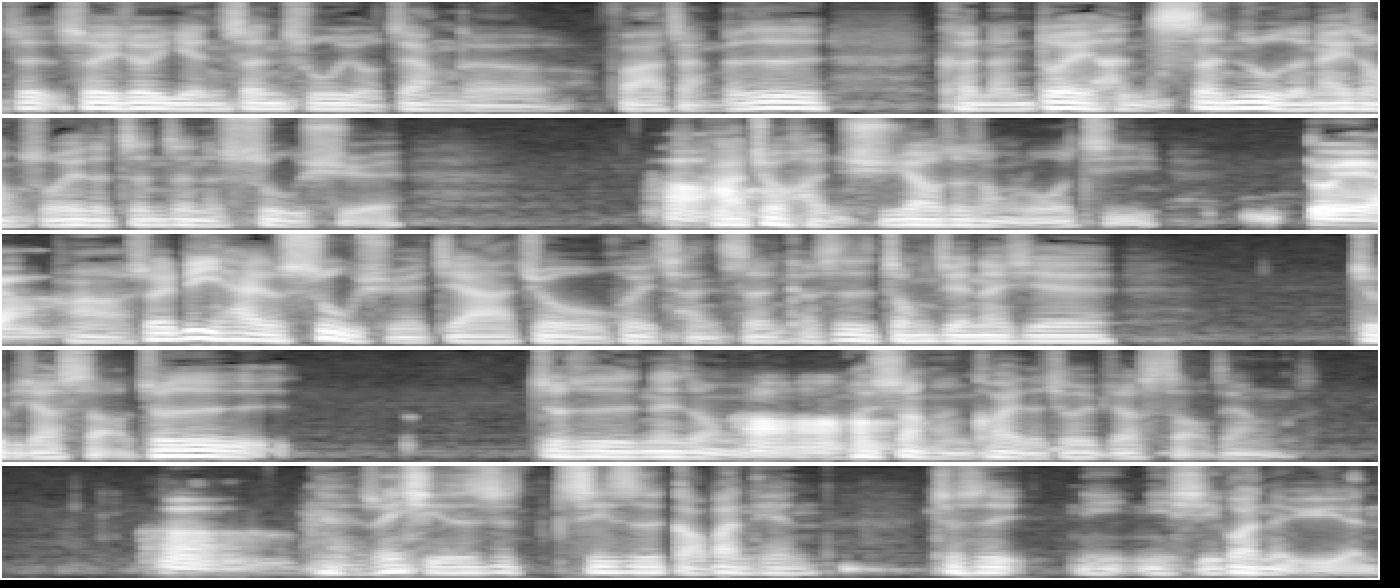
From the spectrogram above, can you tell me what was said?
这所以就延伸出有这样的发展，可是可能对很深入的那种所谓的真正的数学。他就很需要这种逻辑，对呀，啊，所以厉害的数学家就会产生，可是中间那些就比较少，就是就是那种会算很快的就会比较少这样子，嗯，所以其实是其实搞半天就是你你习惯的语言，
